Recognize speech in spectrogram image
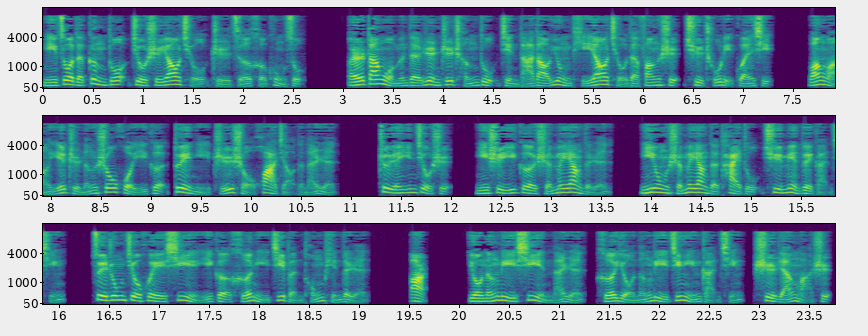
你做的更多就是要求、指责和控诉。而当我们的认知程度仅达到用提要求的方式去处理关系。往往也只能收获一个对你指手画脚的男人，这原因就是你是一个什么样的人，你用什么样的态度去面对感情，最终就会吸引一个和你基本同频的人。二，有能力吸引男人和有能力经营感情是两码事。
